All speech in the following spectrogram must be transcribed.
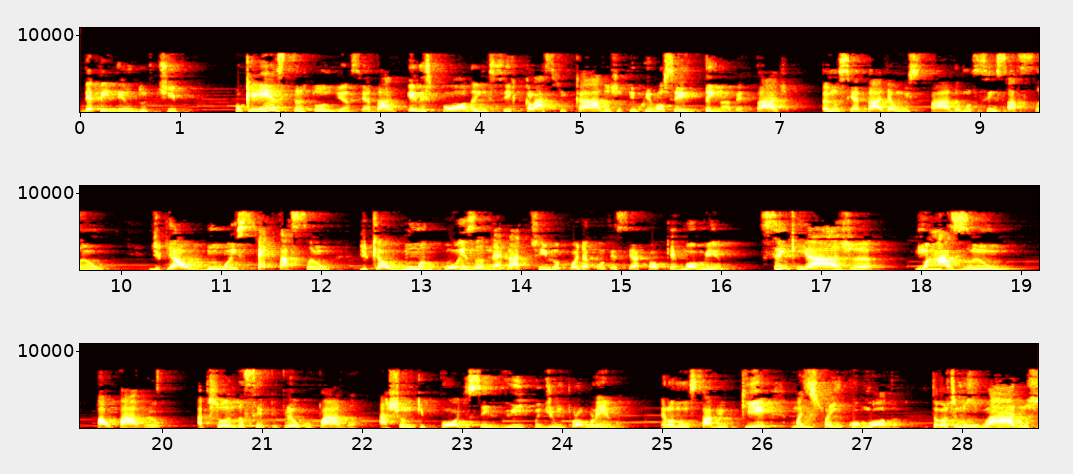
dependendo do tipo. Porque esses transtornos de ansiedade, eles podem ser classificados, e o que você tem na verdade, a ansiedade é um estado, é uma sensação de que há alguma expectação de que alguma coisa negativa pode acontecer a qualquer momento, sem que haja uma razão palpável. A pessoa anda sempre preocupada, achando que pode ser vítima de um problema. Ela não sabe o que, mas isso a incomoda. Então nós temos vários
